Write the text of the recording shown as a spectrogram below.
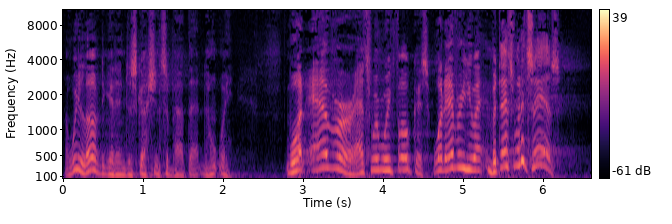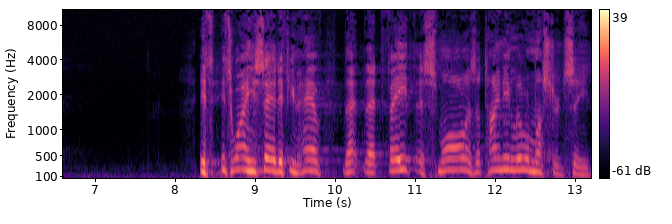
And we love to get in discussions about that, don't we? Whatever. That's where we focus. Whatever you, ask, but that's what it says. It's, it's why he said if you have that, that faith as small as a tiny little mustard seed,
